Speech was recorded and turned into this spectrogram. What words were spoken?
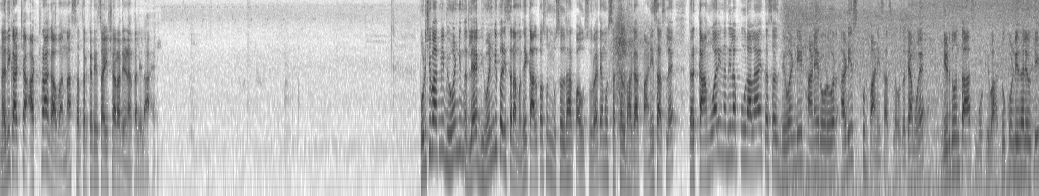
नदीकाठच्या अठरा गावांना सतर्कतेचा इशारा देण्यात आलेला आहे. पुढची बातमी भिवंडीमधली आहे. भिवंडी परिसरामध्ये कालपासून मुसळधार पाऊस सुरू आहे. त्यामुळे सखल भागात पाणी साचलंय. तर कामवारी नदीला पूर आला आहे तसंच भिवंडी ठाणे रोडवर अडीच फूट पाणी साचलं होतं. त्यामुळे दीड दोन तास मोठी वाहतूक कोंडी झाली होती.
